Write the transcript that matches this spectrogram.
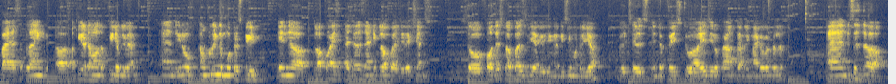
by supplying uh, accurate amount of PWM and you know controlling the motor speed in uh, clockwise as well as anti-clockwise directions. So for this purpose we are using a DC motor here which is interfaced to a 8051 family microcontroller and this is the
